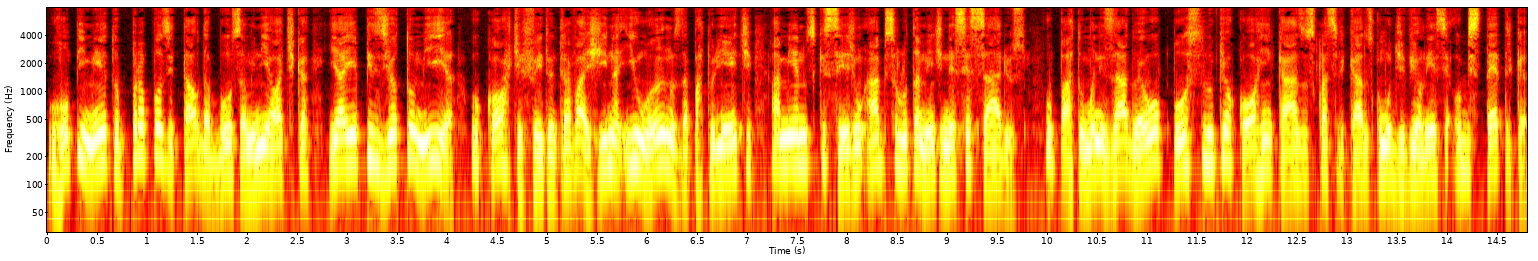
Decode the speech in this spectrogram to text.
o rompimento proposital da bolsa amniótica e a episiotomia, o corte feito entre a vagina e o ânus da parturiente, a menos que sejam absolutamente necessários. O parto humanizado é o oposto do que ocorre em casos classificados como de violência obstétrica,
